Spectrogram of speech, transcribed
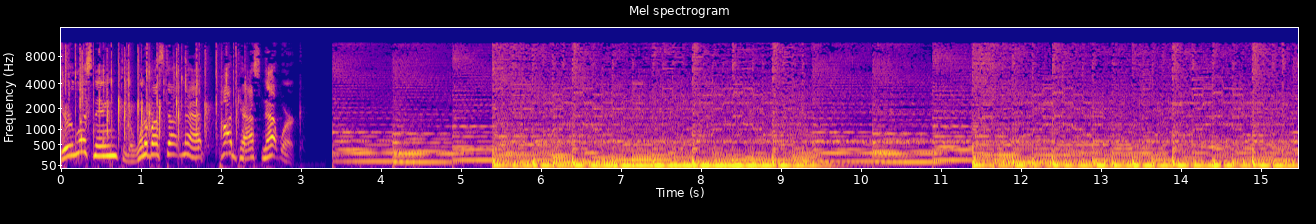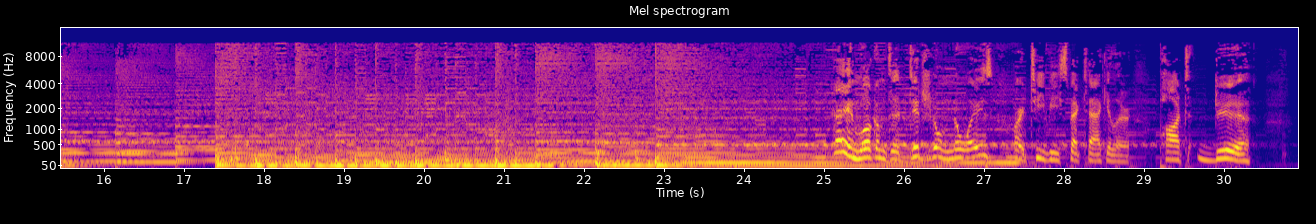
You're listening to the oneofus.net podcast network. Hey, and welcome to Digital Noise, our TV spectacular pot deux,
